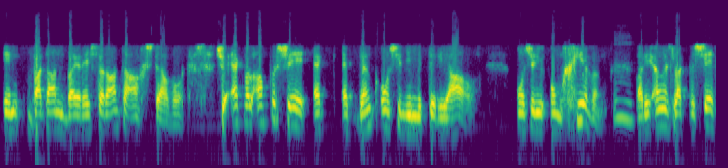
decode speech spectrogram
en wat dan by restaurante aangestel word. So ek wil amper sê ek ek dink ons het die materiaal ons het die omgewing mm. wat die ouens laat besef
